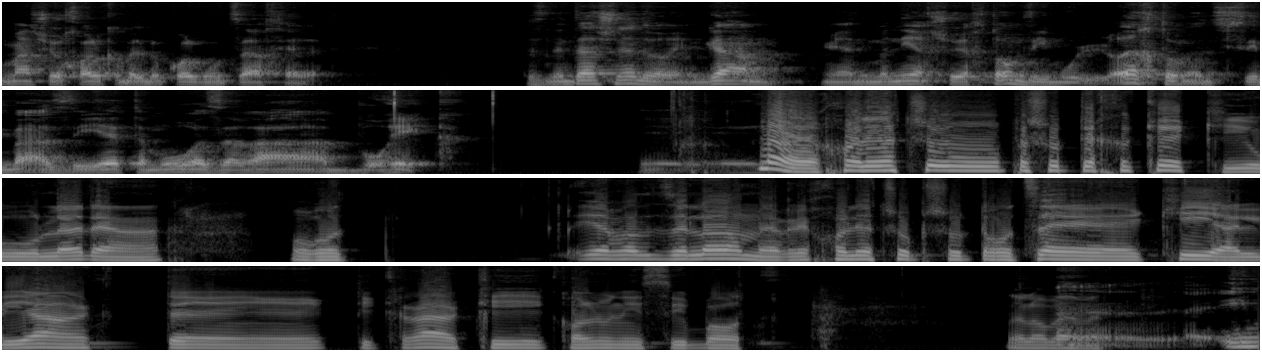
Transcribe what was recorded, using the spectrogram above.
מה שהוא יכול לקבל בכל קבוצה אחרת. אז נדע שני דברים, גם אני מניח שהוא יחתום, ואם הוא לא יחתום מאיזושהי סיבה, אז יהיה תמרור אזהרה בוהק. לא, יכול להיות שהוא פשוט יחכה, כי הוא לא יודע, הוא רוצ... זה לא אומר, יכול להיות שהוא פשוט רוצה כי עלייה, תקרה, כי כל מיני סיבות. זה לא באמת. אה, אם,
